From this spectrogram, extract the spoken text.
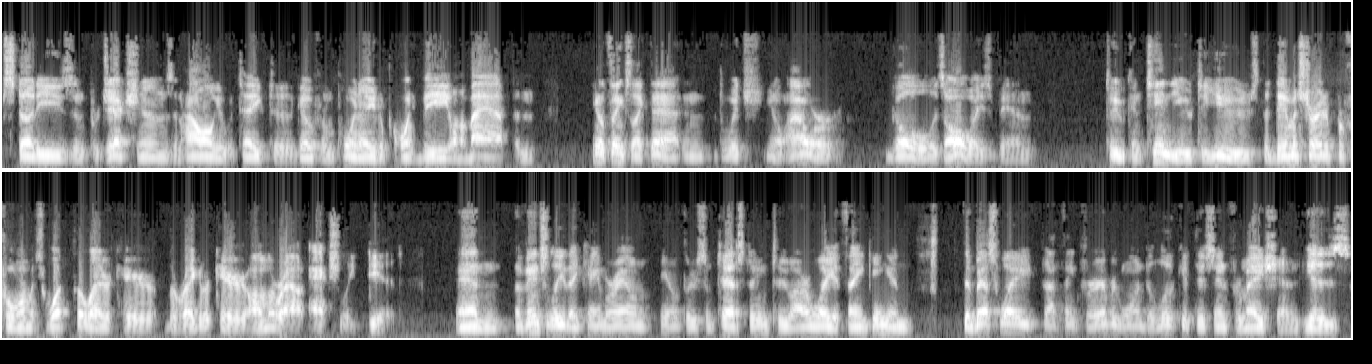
studies and projections and how long it would take to go from point A to point B on a map and you know things like that and which you know our goal has always been to continue to use the demonstrated performance what the letter carrier the regular carrier on the route actually did. And eventually they came around you know through some testing to our way of thinking and the best way I think for everyone to look at this information is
